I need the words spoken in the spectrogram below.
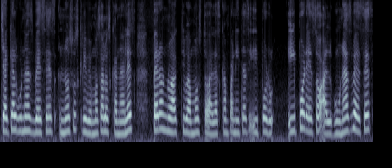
ya que algunas veces no suscribimos a los canales, pero no activamos todas las campanitas y y por, y por eso algunas veces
